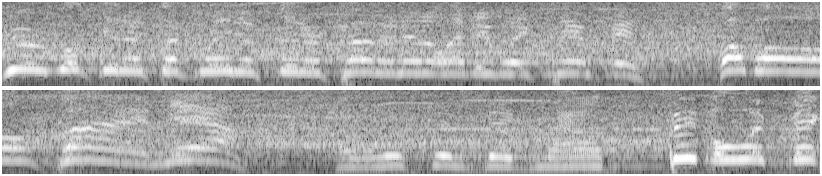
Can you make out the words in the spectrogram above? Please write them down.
You're looking at the greatest intercontinental heavyweight champion of all time, yeah. And listen, Big Mouth. People with big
